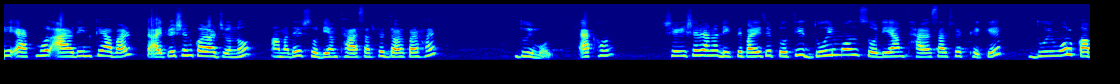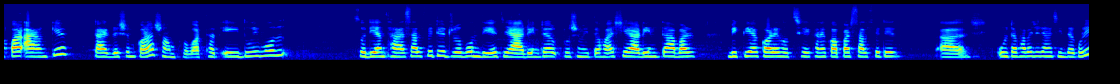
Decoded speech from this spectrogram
এই এক মোল আয়োডিনকে আবার টাইট্রেশন করার জন্য আমাদের সোডিয়াম থায়াসালফেট দরকার হয় দুই মোল। এখন সেই হিসেবে আমরা লিখতে পারি যে প্রতি দুই মোল সোডিয়াম থায়াসালফেট থেকে দুই মোল কপার আয়নকে টাইট্রেশন করা সম্ভব। অর্থাৎ এই দুই মোল সোডিয়াম থায়াসালফেটের দ্রবণ দিয়ে যে আয়োডিনটা প্রশমিত হয়, সেই আয়োডিনটা আবার বিক্রিয়া করে হচ্ছে এখানে কপার সালফেটের উল্টাভাবে যদি আমরা চিন্তা করি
